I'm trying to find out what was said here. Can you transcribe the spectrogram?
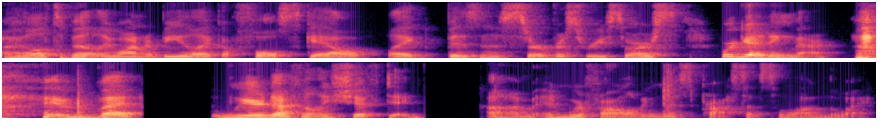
I ultimately want to be like a full scale, like business service resource. We're getting there, but we're definitely shifting. Um, and we're following this process along the way.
